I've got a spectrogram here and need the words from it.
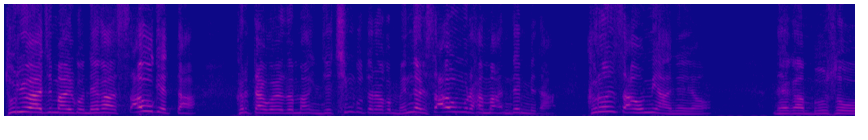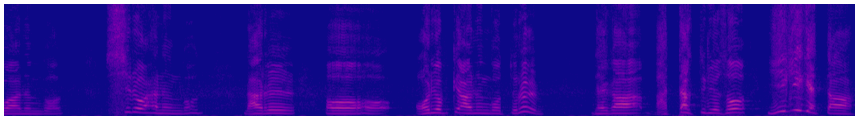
두려워하지 말고 내가 싸우겠다. 그렇다고 해서 막 이제 친구들하고 맨날 싸움을 하면 안 됩니다. 그런 싸움이 아니에요. 내가 무서워하는 것, 싫어하는 것, 나를 어, 어렵게 하는 것들을 내가 맞닥뜨려서 이기겠다.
